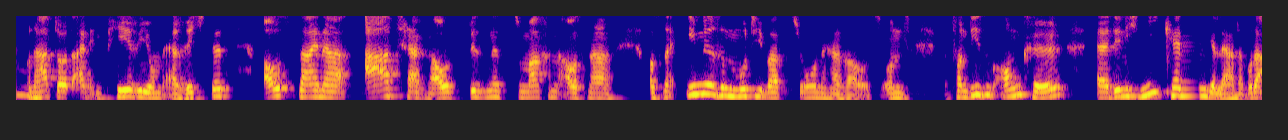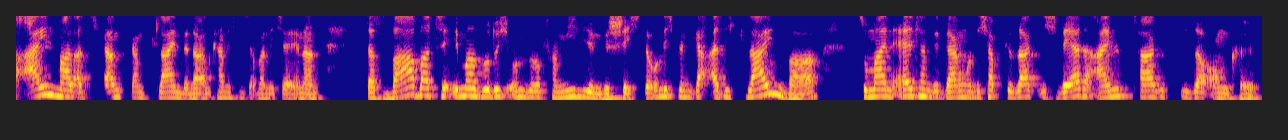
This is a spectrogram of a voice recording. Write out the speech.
mhm. und hat dort ein Imperium errichtet, aus seiner Art heraus Business zu machen, aus einer aus einer inneren Motivation heraus. Und von diesem Onkel, äh, den ich nie kennengelernt habe, oder einmal, als ich ganz, ganz klein bin, daran kann ich mich aber nicht erinnern, das waberte immer so durch unsere Familiengeschichte. Und ich bin, als ich klein war, zu meinen Eltern gegangen und ich habe gesagt, ich werde eines Tages dieser Onkel.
